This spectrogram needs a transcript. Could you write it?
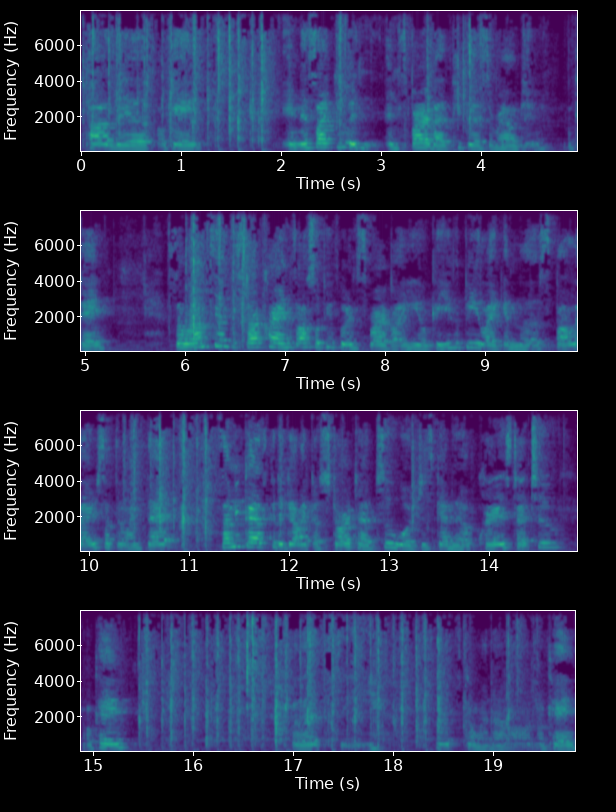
positive. Okay, and it's like you inspired by the people that's around you. Okay. So what I'm seeing the star card, it's also people inspired by you, okay? You could be like in the spotlight or something like that. Some of you guys could have got like a star tattoo or just got an Aquarius tattoo, okay? But let's see what's going on, okay?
